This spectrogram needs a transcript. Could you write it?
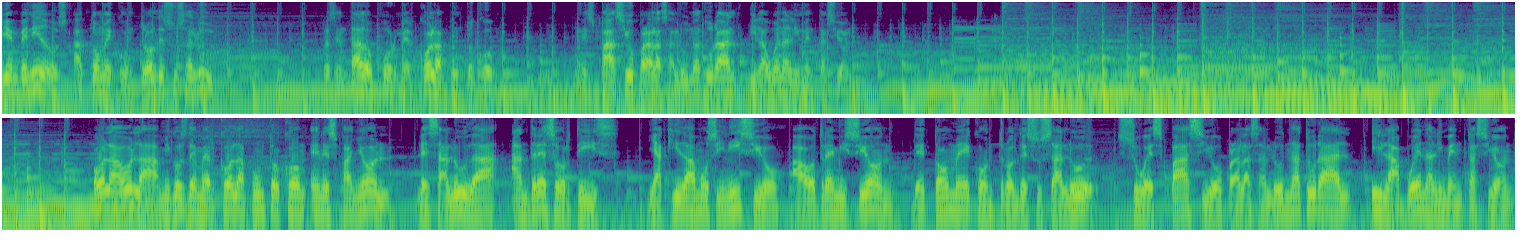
Bienvenidos a Tome Control de su Salud, presentado por Mercola.com, un espacio para la salud natural y la buena alimentación. Hola, hola amigos de Mercola.com en español. Les saluda Andrés Ortiz. Y aquí damos inicio a otra emisión de Tome Control de su Salud, su espacio para la salud natural y la buena alimentación.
